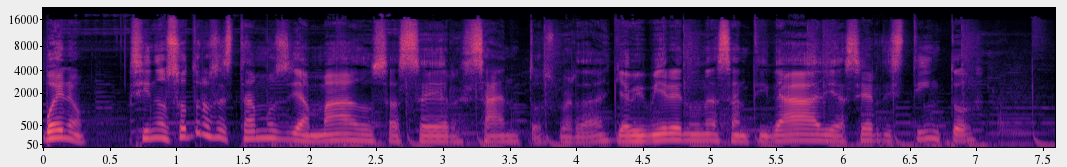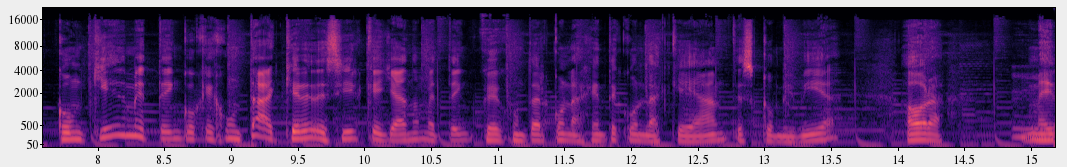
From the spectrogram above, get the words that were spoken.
bueno, si nosotros estamos llamados a ser santos, ¿verdad? Y a vivir en una santidad y a ser distintos, ¿con quién me tengo que juntar? Quiere decir que ya no me tengo que juntar con la gente con la que antes convivía. Ahora, me mm,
